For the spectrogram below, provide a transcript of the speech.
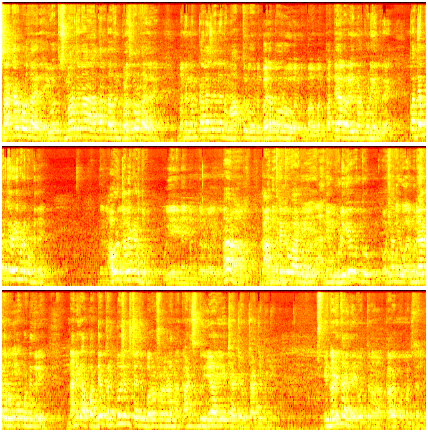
ಸಾಕಾರಗೊಳ್ತಾ ಇದೆ. ಇವತ್ತು ಸುಮಾರು ಜನ ಆ ಥರದ್ದು ಅದನ್ನು ಬಳಸ್ಕೊಳ್ತಾ ಇದ್ದಾರೆ. ಮೊನ್ನೆ ನಮ್ಮ ಕಾಲೇಜಲ್ಲ ನಮ್ಮ ಆಪ್ತರು ಭೈರಪ್ಪ ಅವರು ಒಂದು ಒಂದು ಪದ್ಯ ರೆಡಿ ಮಾಡ್ಕೊಡಿ ಅಂದ್ರೆ ಪದ್ಯ ಪೂರ್ತಿ ರೆಡಿ ಮಾಡಿಕೊಟ್ಟಿದೆ ಅವ್ರಿಗೆ ತಲೆ ಕೆಡ್ದು. ಹಾಂ, ತಾಂತ್ರಿಕವಾಗಿ ನೀವು ಗುಳಿಗೆ ಒಂದು ಬಹುಶಃ ನೀವು ರೂಪ ಕೊಟ್ಟಿದ್ದೀರಿ. ನನಗೆ ಆ ಪದ್ಯ ಕನ್ಕ್ಲೂಷನ್ ಸ್ಟೇಜಿಗೆ ಬರೋಷ್ಟೊಳಗಡೆ ನಾನು ಕಾಣಿಸಿದ್ದು A I chat chat G P T ಇದು ನಡೀತಾ ಇದೆ ಇವತ್ತಿನ ಕಾವ್ಯ ಪ್ರಪಂಚದಲ್ಲಿ.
